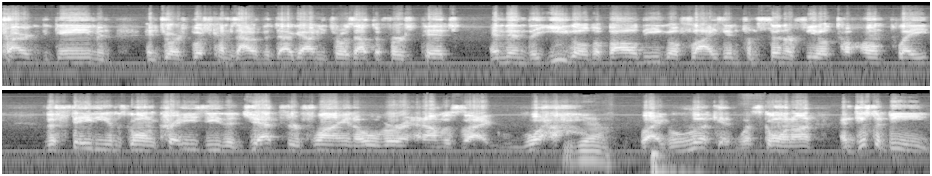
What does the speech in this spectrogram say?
prior to the game, and and George Bush comes out of the dugout, he throws out the first pitch, and then the eagle, the bald eagle, flies in from center field to home plate. The stadium's going crazy. The jets are flying over, and I was like, "Wow!" Yeah like look at what's going on and just to be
